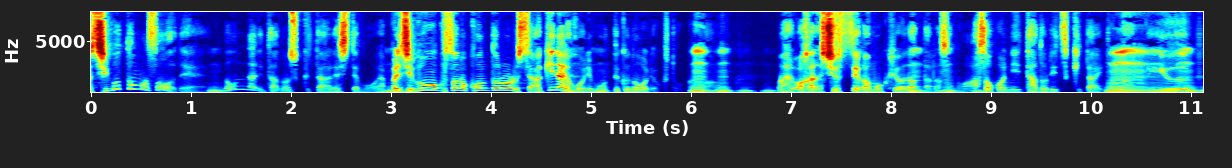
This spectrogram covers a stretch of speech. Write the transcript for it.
ら仕事もそうで、どんなに楽しくてあれしても、やっぱり自分をそのコントロールして飽きない方に持っていく能力とか、まあわかんない。出世が目標だったら、その、あそこにたどり着きたいとかっていう、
